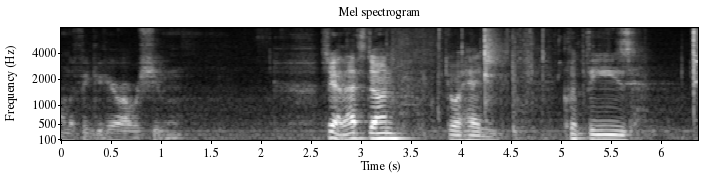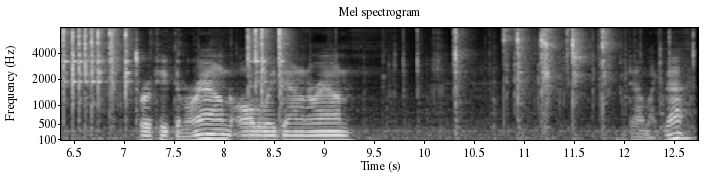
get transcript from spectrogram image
on the figure here while we're shooting. So yeah, that's done. Go ahead and clip these, rotate them around, all the way down and around, down like that,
